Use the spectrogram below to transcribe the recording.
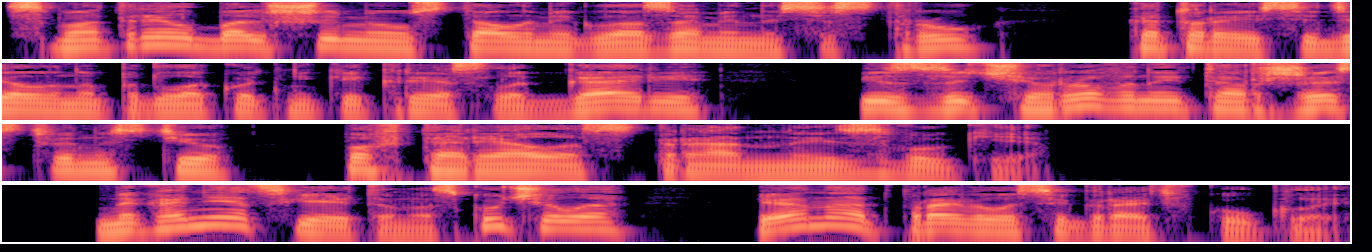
смотрел большими усталыми глазами на сестру, которая сидела на подлокотнике кресла Гарри и с зачарованной торжественностью повторяла странные звуки. Наконец ей это наскучило, и она отправилась играть в куклы.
